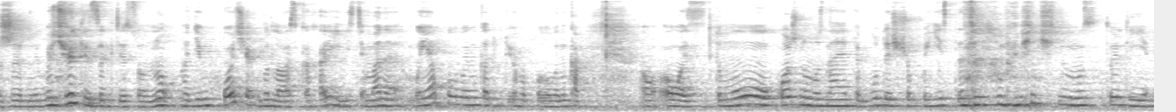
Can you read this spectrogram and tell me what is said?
жирний бичок із сальтісон. Ну, Вадім хоче, будь ласка, хай їсть. У мене моя половинка, тут його половинка. Ось тому кожному, знаєте, буде що поїсти на новорічному столі.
